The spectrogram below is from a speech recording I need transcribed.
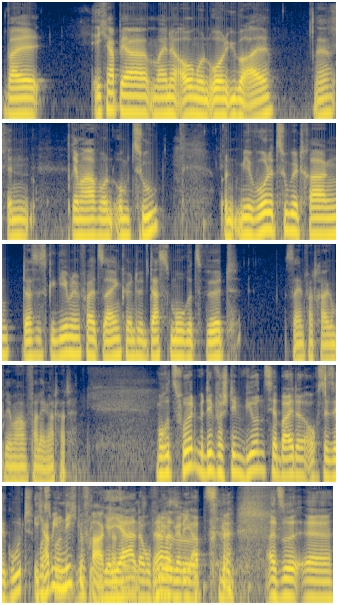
weil ich habe ja meine Augen und Ohren überall, ne, in Bremerhaven und umzu. Und mir wurde zugetragen, dass es gegebenenfalls sein könnte, dass Moritz Wirth seinen Vertrag in Bremerhaven verlängert hat. Moritz Fröhnt, mit dem verstehen wir uns ja beide auch sehr, sehr gut. Ich muss hab ihn nicht gefragt, Ja, ja, darauf Ja, will ich auch gar also- nicht abziehen. Also, äh,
